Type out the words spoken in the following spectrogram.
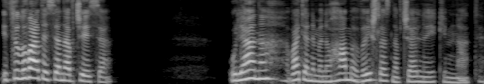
І цілуватися навчися. Уляна ватяними ногами вийшла з навчальної кімнати.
